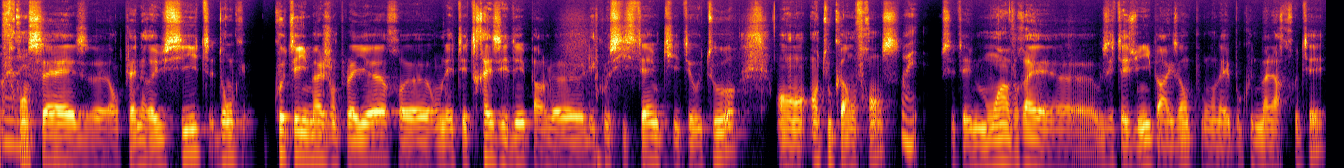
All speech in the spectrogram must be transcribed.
française en pleine réussite. Donc, Côté image employeur, on était très aidé par l'écosystème qui était autour, en, en, tout cas en France. Oui. C'était moins vrai euh, aux États-Unis, par exemple, où on avait beaucoup de mal à recruter.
